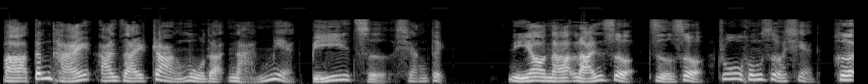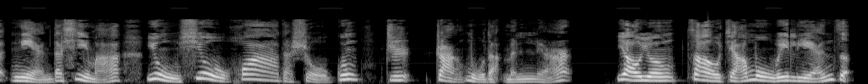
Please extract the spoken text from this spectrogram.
把灯台安在帐幕的南面，彼此相对。你要拿蓝色、紫色、朱红色线和捻的细麻，用绣花的手工织帐幕的门帘儿。要用皂荚木为帘子，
